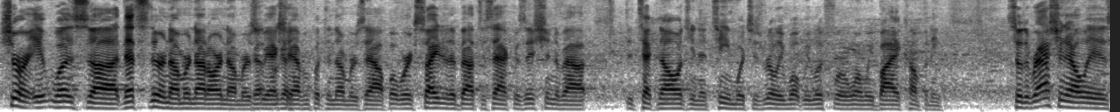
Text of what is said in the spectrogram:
Sure, it was, uh, that's their number, not our numbers. Yeah, we actually okay. haven't put the numbers out, but we're excited about this acquisition, about the technology and the team, which is really what we look for when we buy a company. So the rationale is,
